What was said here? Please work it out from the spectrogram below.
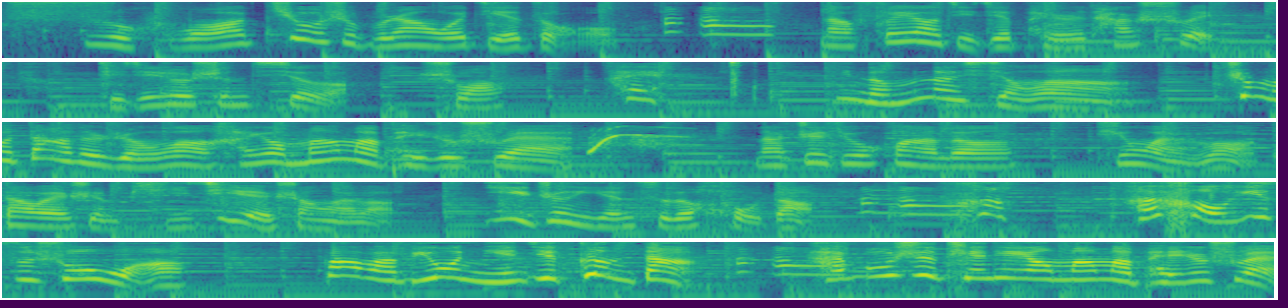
死活就是不让我姐走，那非要姐姐陪着他睡。姐姐就生气了，说：“嘿，你能不能行了？这么大的人了，还要妈妈陪着睡？”那这句话呢，听完了，大外甥脾气也上来了，义正言辞的吼道：“哼，还好意思说我？”爸爸比我年纪更大，还不是天天要妈妈陪着睡？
